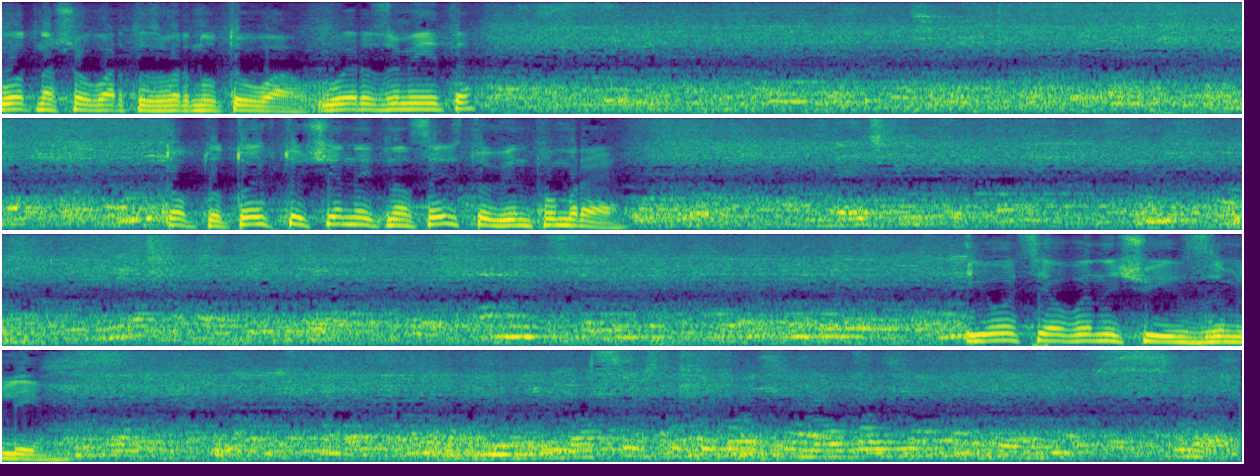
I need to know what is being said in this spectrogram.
От на що варто звернути увагу. Ви розумієте? Тобто той, хто чинить насильство, він помре. І ось я винищу їх з землі. Насильство ти маєш на увазі смерть.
